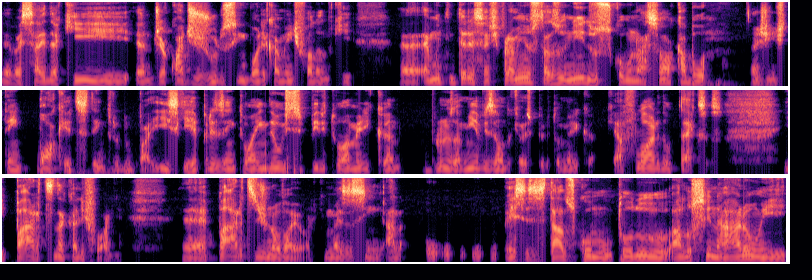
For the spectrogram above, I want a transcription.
é, vai sair daqui é, no dia 4 de julho, simbolicamente falando, que é, é muito interessante. Para mim, os Estados Unidos, como nação, acabou. A gente tem pockets dentro do país que representam ainda o espírito americano pelo menos a minha visão do que é o espírito americano, que é a Flórida, o Texas, e partes da Califórnia, é, partes de Nova York, mas assim, a, o, o, esses estados como um todo alucinaram e,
